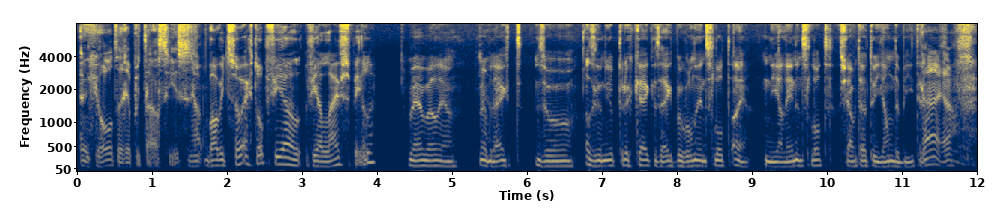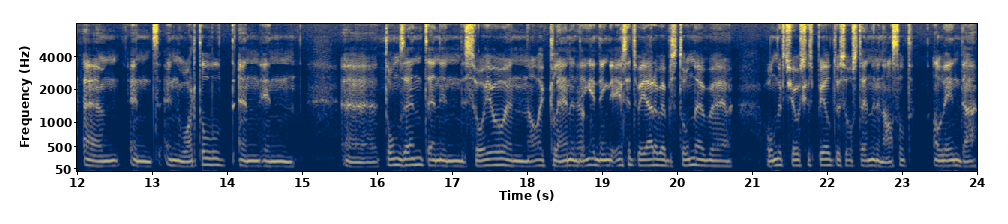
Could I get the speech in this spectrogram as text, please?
een grote reputatie is. Ja, bouw je het zo echt op via, via live spelen? Wij wel, ja. We hebben dat echt zo... Als ik er nu op terugkijk, is het echt begonnen in het slot. Oh ja, niet alleen in het slot. Shout-out to Jan de Beat. hè. Ah ja. Ehm, in, in Wortel en in eh Tonzend en in de Sojo en alle kleine dingen. Ik denk de eerste twee jaren we bestonden hebben wij 100 shows gespeeld tussen Oostende en Hasselt. Alleen dat.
